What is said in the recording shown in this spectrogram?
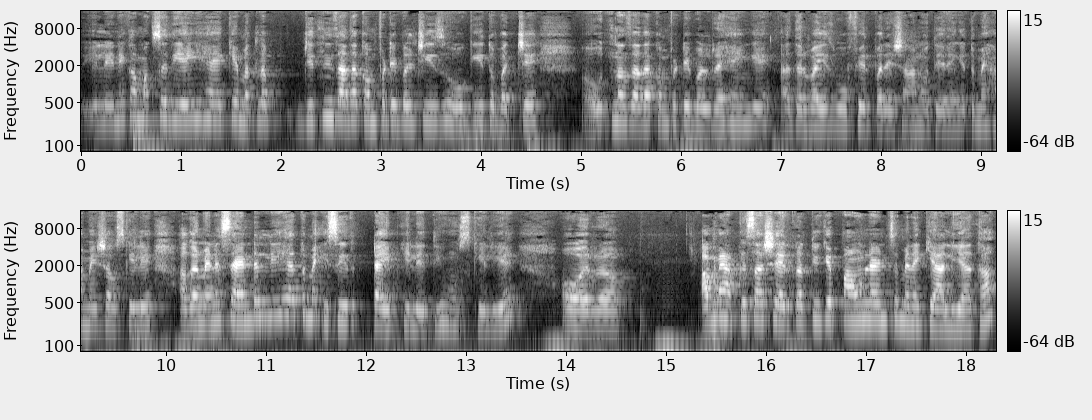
तो ये लेने का मकसद यही है कि मतलब जितनी ज़्यादा कंफर्टेबल चीज़ होगी तो बच्चे उतना ज़्यादा कंफर्टेबल रहेंगे अदरवाइज़ वो फिर परेशान होते रहेंगे। तो मैं हमेशा उसके लिए, अगर मैंने सैंडल ली है तो मैं इसी टाइप की लेती हूँ उसके लिए। और अब मैं आपके साथ शेयर करती हूँ कि पाउंड लैंड से मैंने क्या लिया था।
